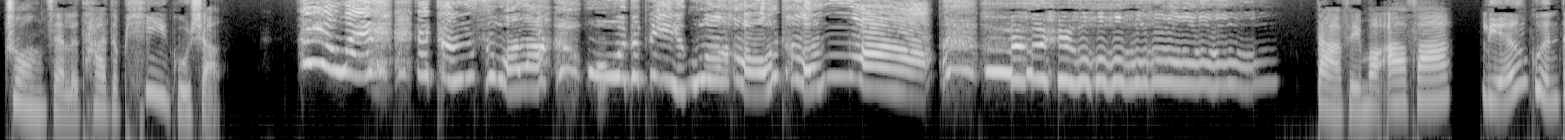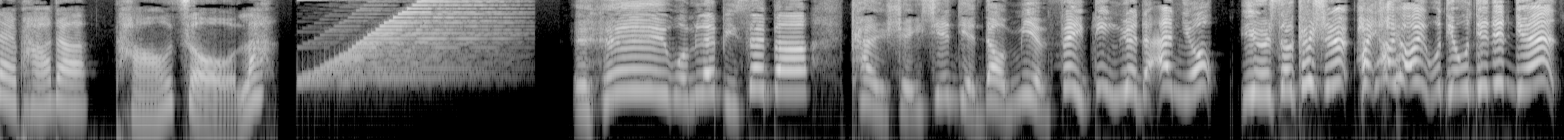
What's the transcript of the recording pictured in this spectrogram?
撞在了他的屁股上。哎呦喂！疼死我了！我的屁股好疼啊！哎呦！大肥猫阿发连滚带爬的逃走了。嘿嘿，我们来比赛吧，看谁先点到免费订阅的按钮。一二三，开始！嗨嗨嗨，我点我点点点。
